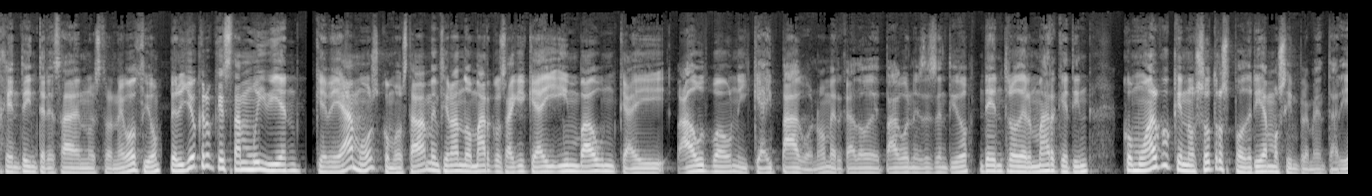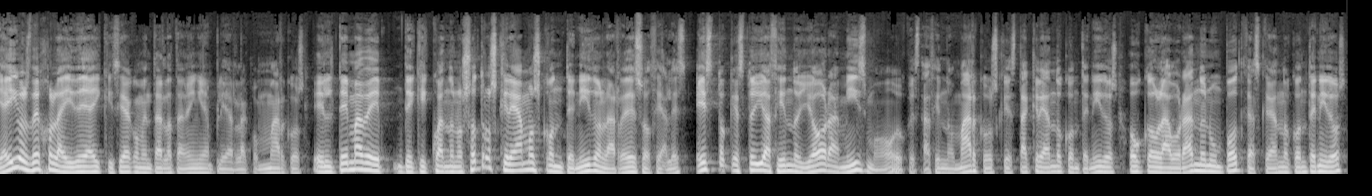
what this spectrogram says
gente interesada en nuestro negocio. Pero yo creo que está muy bien que veamos, como estaba mencionando Marcos aquí, que hay inbound, que hay outbound y que hay pago, ¿no? Mercado de pago en ese sentido dentro del marketing como algo que nosotros podríamos implementar. Y ahí os dejo la idea y quisiera comentarla también y ampliarla con Marcos. El tema de, de, que cuando nosotros creamos contenido en las redes sociales, esto que estoy haciendo yo ahora mismo, o que está haciendo Marcos, que está creando contenidos o colaborando en un podcast creando contenidos,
